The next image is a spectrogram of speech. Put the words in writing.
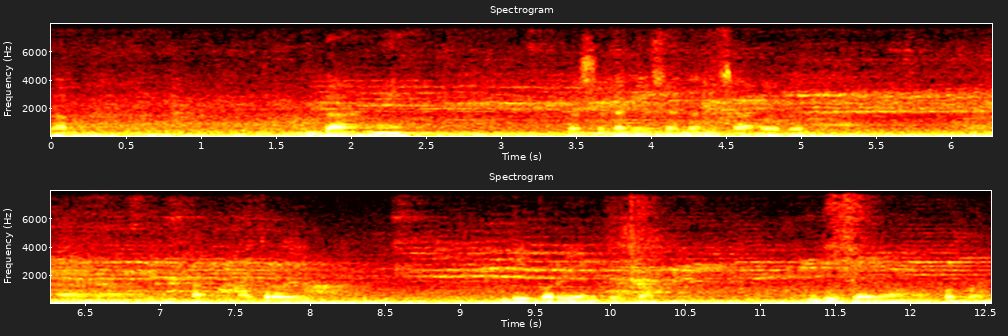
Sarap. Ang dami. Tapos ilagay siya doon sa oven. Pa- microwave. Hindi kuryente siya. Hindi siya yung kubon.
